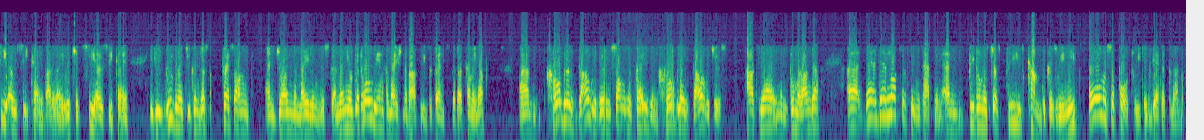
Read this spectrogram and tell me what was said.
C-O-C-K, by the way, Richard C-O-C-K. If you Google it, you can just press on and join the mailing list, and then you'll get all the information about these events that are coming up. Um, Groblersdal, we're doing Songs of Praise in Groblersdal, which is out here in Mpumalanga. Uh, there, there are lots of things happening, and people must just please come because we need all the support we can get at the moment.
